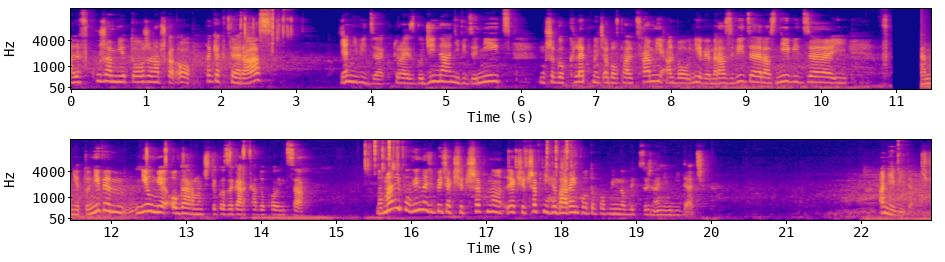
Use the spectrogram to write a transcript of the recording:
Ale wkurza mnie to, że na przykład, o, tak jak teraz, ja nie widzę, która jest godzina, nie widzę nic. Muszę go klepnąć albo palcami, albo nie wiem, raz widzę, raz nie widzę i wkurza mnie to. Nie wiem, nie umiem ogarnąć tego zegarka do końca. Normalnie powinno być, jak się, trzepno, jak się trzepnie chyba ręką, to powinno być coś na nim widać. A nie widać.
